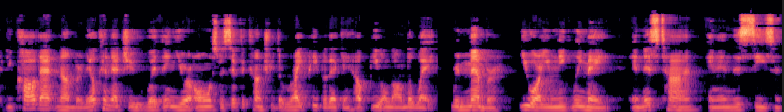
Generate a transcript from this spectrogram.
If you call that number, they'll connect you within your own specific country, the right people that can help you along the way. Remember, you are uniquely made in this time and in this season,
